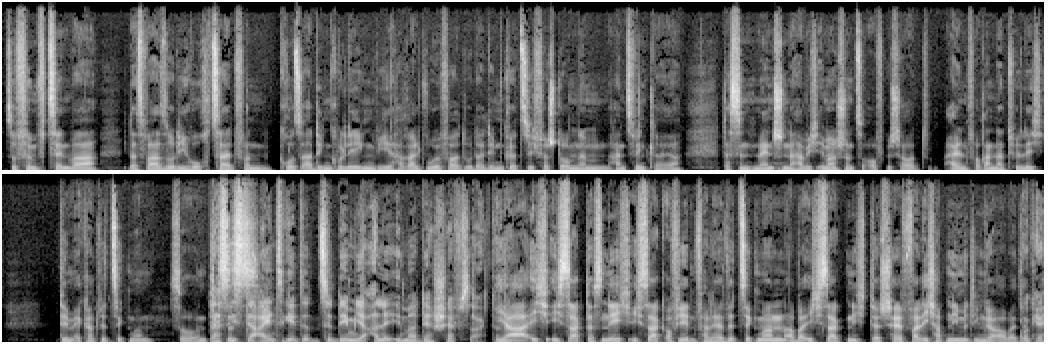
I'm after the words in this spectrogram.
so 15 war, das war so die Hochzeit von großartigen Kollegen wie Harald Wohlfahrt oder dem kürzlich verstorbenen Heinz Winkler. Ja, das sind Menschen, da habe ich immer schon zu aufgeschaut. Allen voran natürlich dem Eckhard Witzigmann. So, und das, das ist, der einzige, zu dem ja alle immer der Chef sagt. oder? Ja, ich, ich sag das nicht. Ich sag auf jeden Fall Herr Witzigmann, aber ich sag nicht der Chef, weil ich habe nie mit ihm gearbeitet. Okay,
